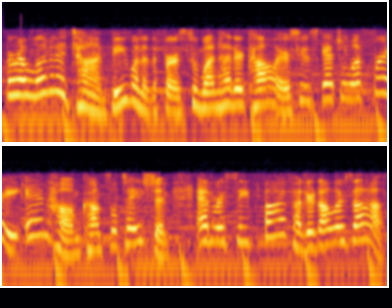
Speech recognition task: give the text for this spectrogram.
For a limited time, be one of the first 100 callers who schedule a free in-home consultation and receive $500 off.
